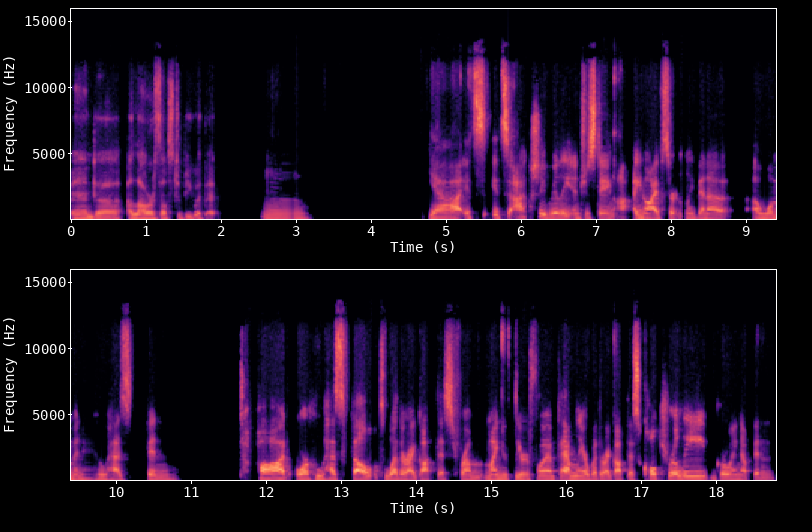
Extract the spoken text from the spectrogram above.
and uh, allow ourselves to be with it. Mm. Yeah, it's it's actually really interesting. I, you know, I've certainly been a a woman who has been taught or who has felt whether I got this from my nuclear family or whether I got this culturally growing up in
